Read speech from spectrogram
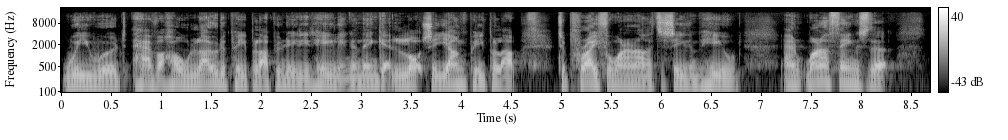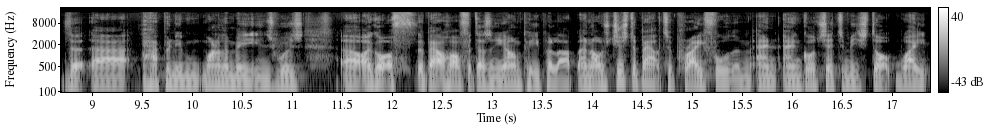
we would have a whole load of people up who needed healing, and then get lots of young people up to pray for one another to see them healed. And one of the things that that uh, happened in one of the meetings was uh, I got about half a dozen young people up and I was just about to pray for them and, and God said to me, stop, wait.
